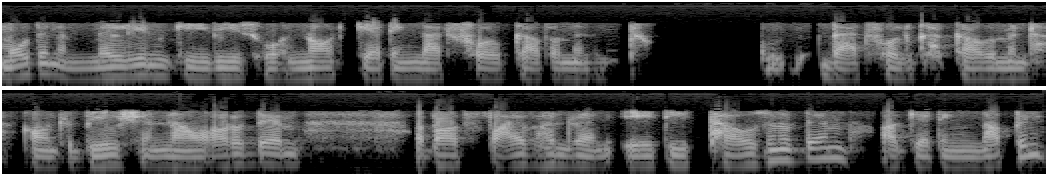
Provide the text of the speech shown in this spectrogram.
more than a million Kiwis who are not getting that full government that full government contribution. Now, out of them, about 580,000 of them are getting nothing,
